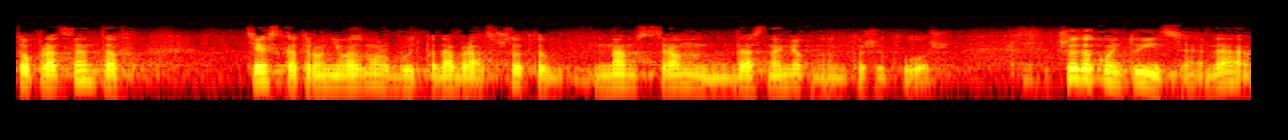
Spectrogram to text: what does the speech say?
100% текст, к которому невозможно будет подобраться. Что-то нам все равно даст намек на то, что это ложь. Что такое интуиция? Да?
